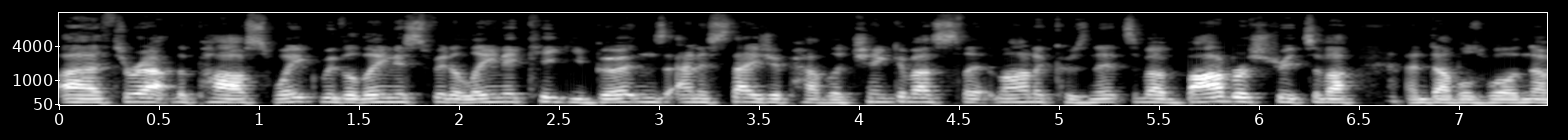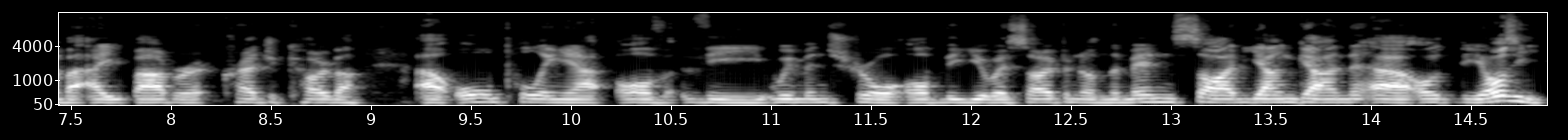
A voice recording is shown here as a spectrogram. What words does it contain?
uh, throughout the past week with Alina Svitolina, Kiki Bertens, Anastasia Pavlyuchenkova, Svetlana Kuznetsova, Barbora Strycova, and doubles world number eight Barbora Krejcikova are all pulling out of the women's draw of the US Open. On the men's side, young gun, uh, the Aussie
